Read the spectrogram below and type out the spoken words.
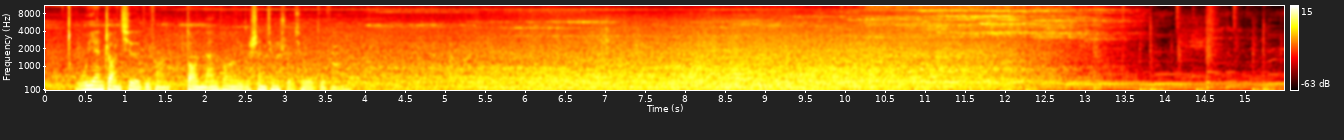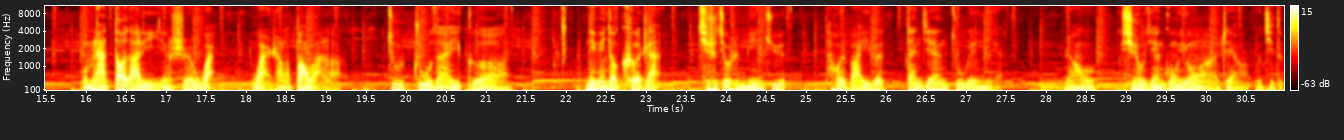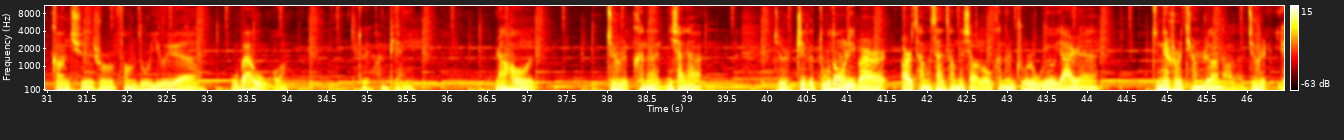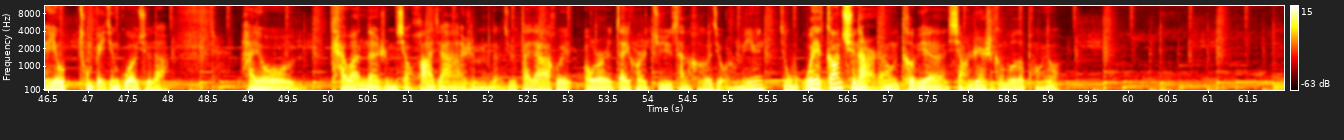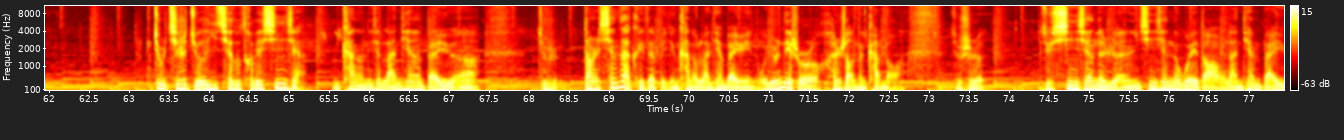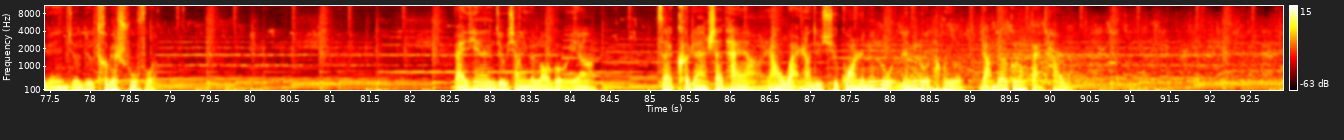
乌烟瘴气的地方，到南方一个山清水秀的地方。我们俩到大理已经是晚晚上了，傍晚了，就住在一个那边叫客栈，其实就是民居，他会把一个单间租给你，然后洗手间共用啊，这样。我记得刚去的时候，房租一个月五百五，对，很便宜。然后就是可能你想想，就是这个独栋里边二层、三层的小楼，可能住着五六家人，就那时候挺热闹的。就是也有从北京过去的，还有台湾的什么小画家啊什么的，就是大家会偶尔在一块聚聚餐、喝喝酒什么。因为就我也刚去那儿，然后特别想认识更多的朋友，就是其实觉得一切都特别新鲜。你看到那些蓝天白云啊，就是当然现在可以在北京看到蓝天白云，我觉得那时候很少能看到啊，就是就新鲜的人、新鲜的味道、蓝天白云，觉得就特别舒服。白天就像一个老狗一样，在客栈晒太阳，然后晚上就去逛人民路。人民路它会有两边各种摆摊的。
